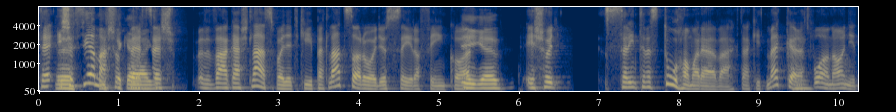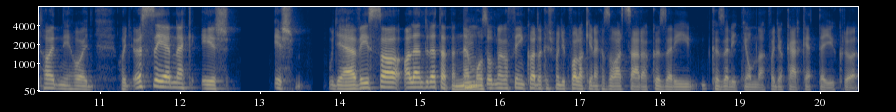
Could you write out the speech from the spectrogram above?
De, és egy fél másodperces vágást látsz, vagy egy képet látsz arról, hogy összeér a fénykar? Igen. És hogy szerintem ezt túl hamar elvágták. Itt meg kellett volna annyit hagyni, hogy, hogy összeérnek, és, és ugye elvész a, a lendületet, mert nem hmm. mozognak a fénykardok, és mondjuk valakinek az arcára közeli, közelít nyomnak, vagy akár kettejükről.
